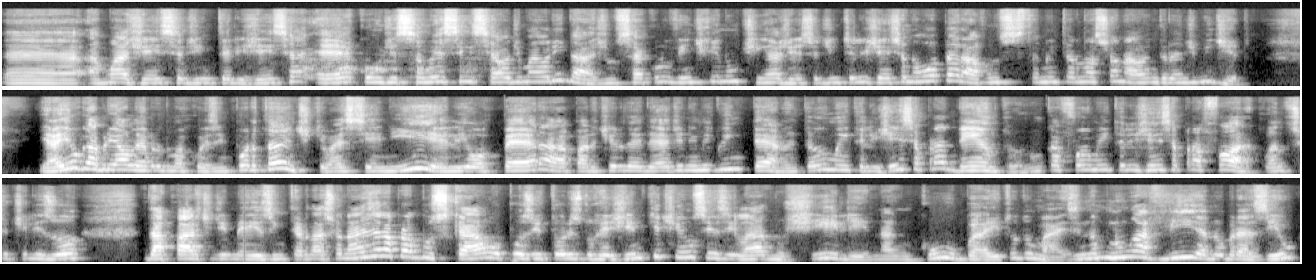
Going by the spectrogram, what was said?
é, uma agência de inteligência é condição essencial de maioridade. No século XX, quem não tinha agência de inteligência não operava no sistema internacional em grande medida. E aí o Gabriel lembra de uma coisa importante, que o SNI ele opera a partir da ideia de inimigo interno. Então, uma inteligência para dentro, nunca foi uma inteligência para fora. Quando se utilizou da parte de meios internacionais, era para buscar opositores do regime que tinham se exilado no Chile, na Cuba e tudo mais. E não, não havia no Brasil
